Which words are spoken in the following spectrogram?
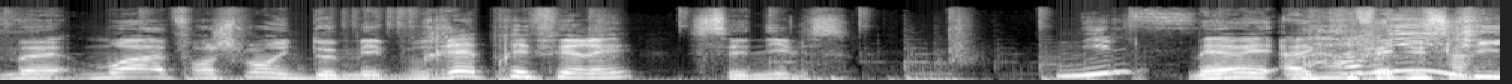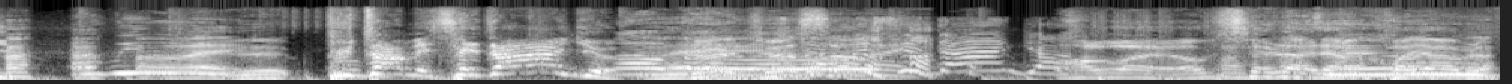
mais moi franchement une de mes vraies préférées, c'est Nils. Nils Mais oui, euh, qui Ah fait oui. du ski. Ah oui, oui. Ouais. Euh, Putain, mais c'est dingue Ah Ouais, ouais, tu vois ça ouais, c'est dingue. Ah ouais, hein, celle-là elle est incroyable.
